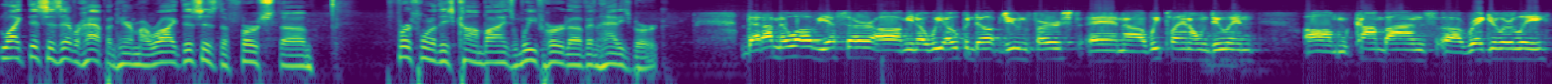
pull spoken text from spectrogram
like this has ever happened here. Am I right? This is the first uh, first one of these combines we've heard of in Hattiesburg. That I know of, yes, sir. Um, you know, we opened up June 1st, and uh, we plan on doing um, combines uh, regularly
